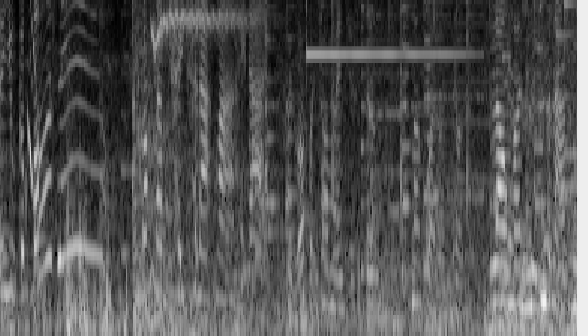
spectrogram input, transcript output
แต่อยู่กับบอสแล้วต้องนำชัยชนะมาให้ได้ฝนว่าฝนชอบแมนเชสเตอร์มากกว่าลอนดอนเรามาถึงสนามทู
